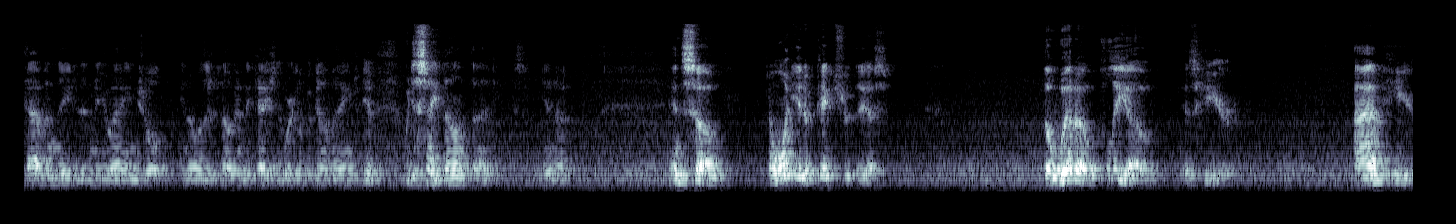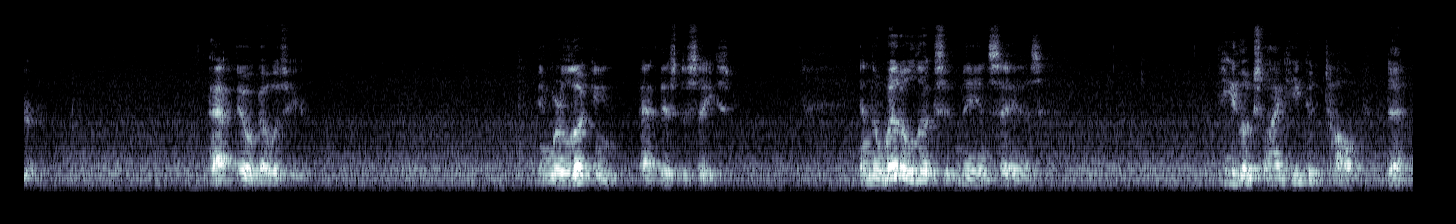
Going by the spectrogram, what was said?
heaven needed a new angel. You know, there's no indication that we're going to become angels. You know, we just say dumb things, you know. And so I want you to picture this. The widow Cleo is here. I'm here. Pat Vilgo is here. And we're looking at this deceased. And the widow looks at me and says, he looks like he could talk, doesn't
